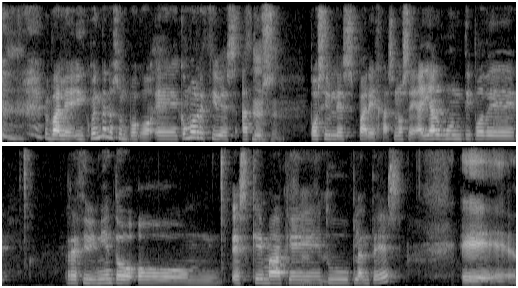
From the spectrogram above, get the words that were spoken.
vale, y cuéntanos un poco, eh, ¿cómo recibes a tus posibles parejas? No sé, ¿hay algún tipo de recibimiento o mm, esquema que tú plantees? Eh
